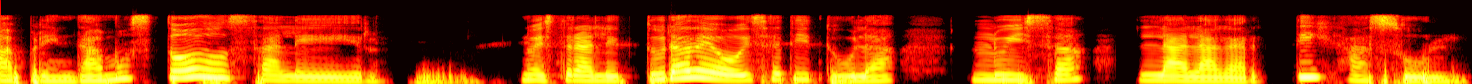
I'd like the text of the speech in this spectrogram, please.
Aprendamos todos a leer. Nuestra lectura de hoy se titula Luisa, la lagartija azul.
